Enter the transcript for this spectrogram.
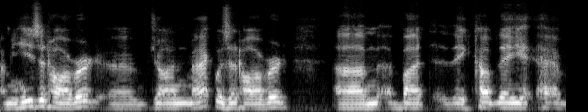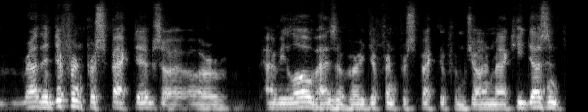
I mean, he's at Harvard. Uh, John Mack was at Harvard. Um, but they come they have rather different perspectives or, or Avi Loeb has a very different perspective from John Mack. He doesn't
